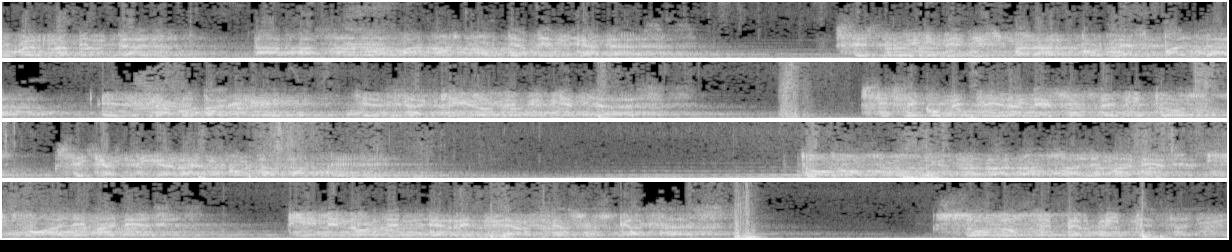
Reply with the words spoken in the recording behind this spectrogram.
gubernamental ha pasado a manos norteamericanas. Se prohíbe disparar por la espalda, el sabotaje y el saqueo de viviendas. Si se cometieran esos delitos, se castigarán con la muerte. Todos los ciudadanos alemanes y no alemanes tienen orden de retirarse a sus casas. Solo se permite salir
